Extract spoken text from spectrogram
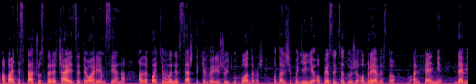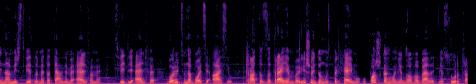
А батя спершу сперечається теоріям сина, але потім вони все ж таки вирішують у подорож. Подальші події описуються дуже обривисто. В Альхеймі йде війна між світлими та темними ельфами. Світлі ельфи борються на боці асів. Кратос з треєм вирішують до Муспельхейму у пошуках вогняного велетня Суртра.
